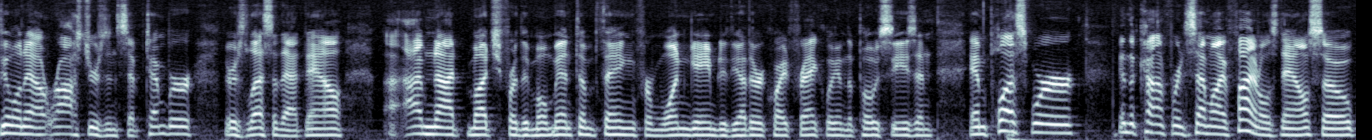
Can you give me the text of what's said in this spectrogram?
filling out rosters in September. There's less of that now. I'm not much for the momentum thing from one game to the other, quite frankly, in the postseason. And plus, we're in the conference semifinals now, so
